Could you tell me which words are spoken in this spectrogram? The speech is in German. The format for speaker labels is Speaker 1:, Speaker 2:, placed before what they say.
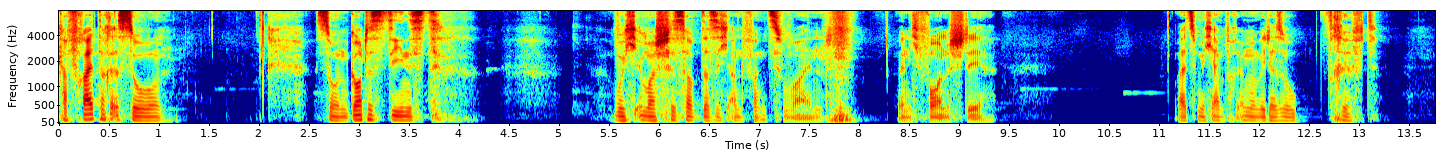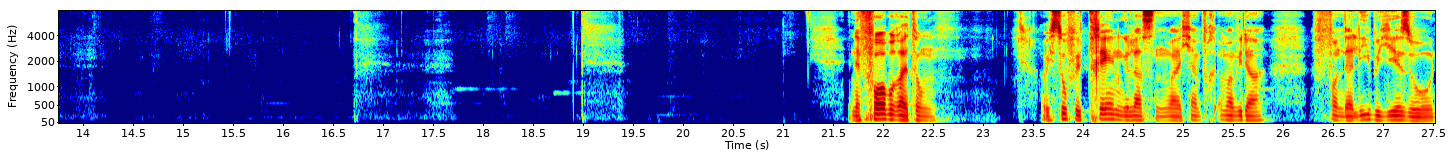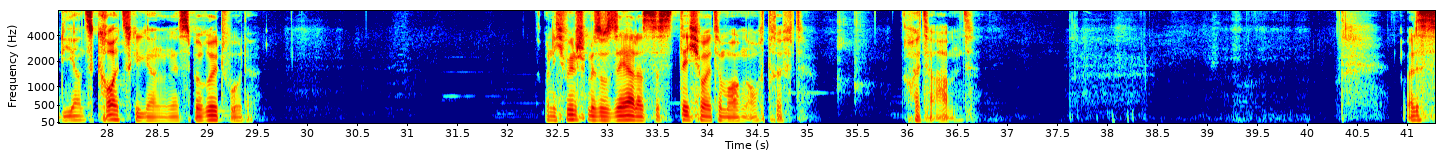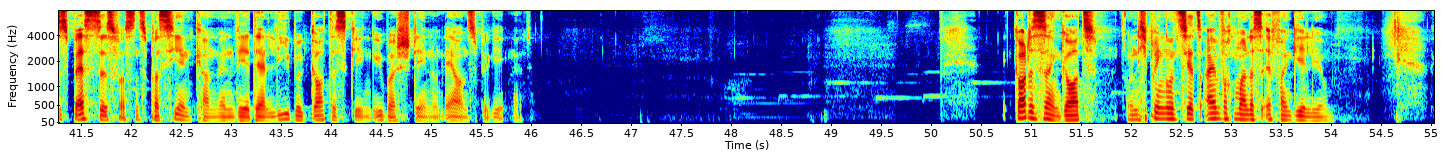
Speaker 1: Karfreitag ist so, so ein Gottesdienst, wo ich immer Schiss habe, dass ich anfange zu weinen, wenn ich vorne stehe. Weil es mich einfach immer wieder so trifft. In der Vorbereitung habe ich so viel Tränen gelassen, weil ich einfach immer wieder von der Liebe Jesu, die ans Kreuz gegangen ist, berührt wurde. Und ich wünsche mir so sehr, dass es dich heute Morgen auch trifft. Heute Abend. Weil es das Beste ist, was uns passieren kann, wenn wir der Liebe Gottes gegenüberstehen und er uns begegnet. Gott ist ein Gott und ich bringe uns jetzt einfach mal das Evangelium.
